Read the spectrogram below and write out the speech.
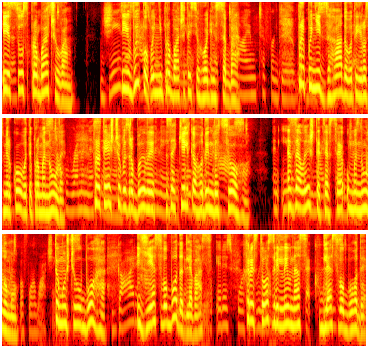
Ісус пробачив вам. І ви повинні пробачити сьогодні себе. Припиніть згадувати і розмірковувати про минуле, про те, що ви зробили за кілька годин до цього. Залиште це все у минулому, тому що у Бога є свобода для вас. Христос звільнив нас для свободи.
